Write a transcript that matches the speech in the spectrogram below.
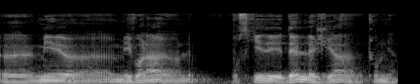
mais mais voilà, pour ce qui est d'elle, la GIA tourne bien.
